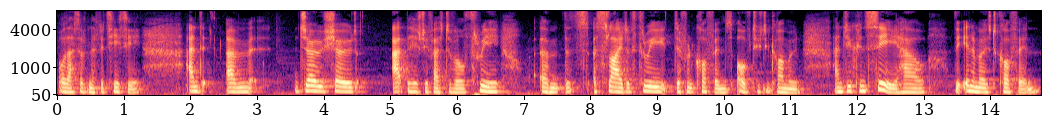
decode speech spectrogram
or that of Nefertiti. And um, Joe showed at the History Festival three, um, a slide of three different coffins of Tutankhamun, and you can see how the innermost coffin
